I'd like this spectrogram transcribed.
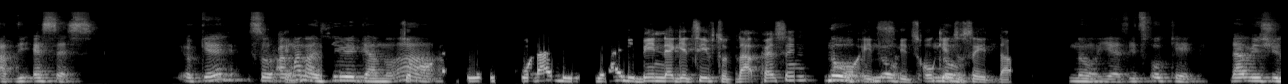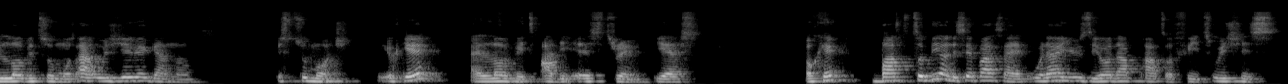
at the SS. Okay, so Okay. Amana Gano. So- Ah, Would I be would I be being negative to that person? No, Or it's no, it's okay no. to say it that no, yes, it's okay. That means you love it so much. Ah, Gano. It's too much. Okay, I love it at the extreme. Yes. Okay, but to be on the safer side, when I use the other part of it, which is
